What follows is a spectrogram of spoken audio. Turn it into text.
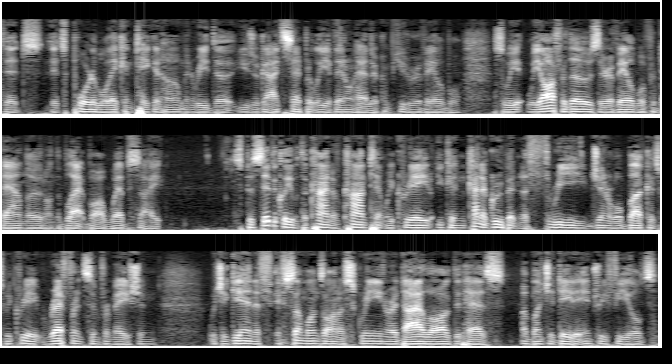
it's it's portable. They can take it home and read the user guide separately if they don't have their computer available. So we we offer those. They're available for download on the Blackbaud website. Specifically, with the kind of content we create, you can kind of group it into three general buckets. We create reference information, which again, if, if someone's on a screen or a dialogue that has a bunch of data entry fields,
